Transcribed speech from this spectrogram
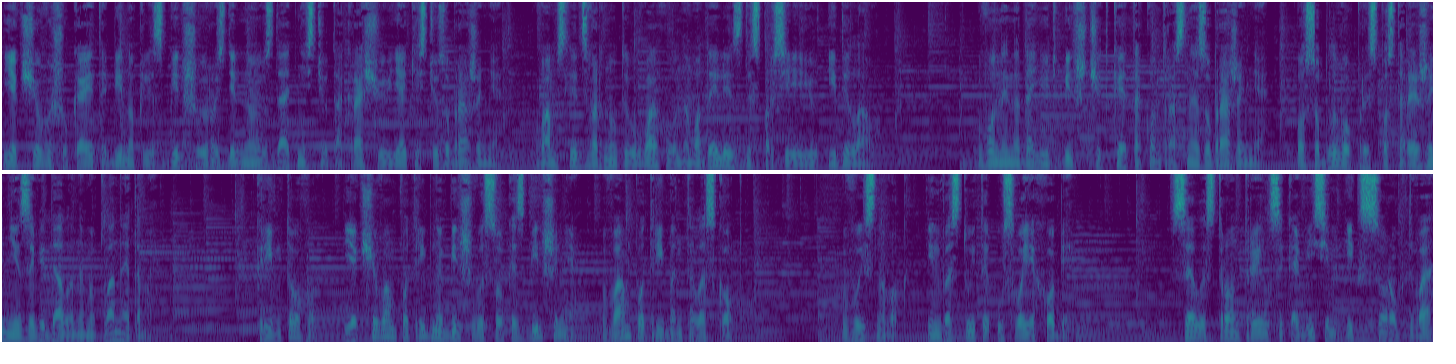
Якщо ви шукаєте біноклі з більшою роздільною здатністю та кращою якістю зображення, вам слід звернути увагу на моделі з дисперсією і DLAO. Вони надають більш чітке та контрастне зображення, особливо при спостереженні за віддаленими планетами. Крім того, якщо вам потрібно більш високе збільшення, вам потрібен телескоп. Висновок: інвестуйте у своє хобі. Celestron Trailsika 8X42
